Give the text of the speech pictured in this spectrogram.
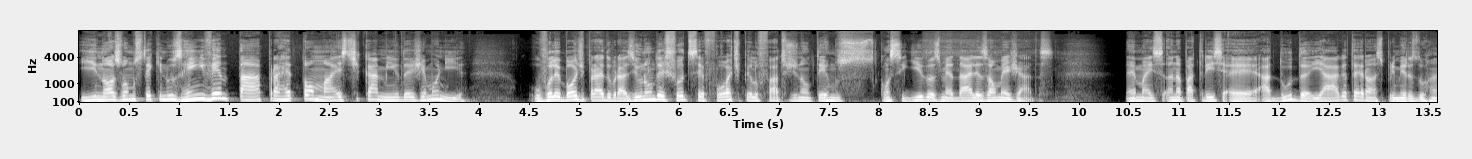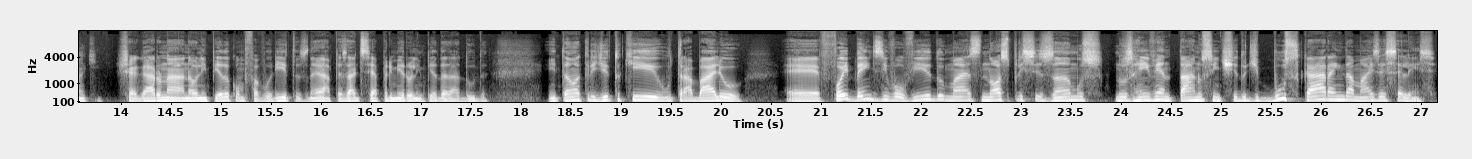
e nós vamos ter que nos reinventar para retomar este caminho da hegemonia. O voleibol de praia do Brasil não deixou de ser forte pelo fato de não termos conseguido as medalhas almejadas. Né? Mas Ana Patrícia, é, a Duda e a Agatha eram as primeiras do ranking. Chegaram na, na Olimpíada como favoritas, né? apesar de ser a primeira Olimpíada da Duda. Então, acredito que o trabalho é, foi bem desenvolvido, mas nós precisamos nos reinventar no sentido de buscar ainda mais a excelência.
